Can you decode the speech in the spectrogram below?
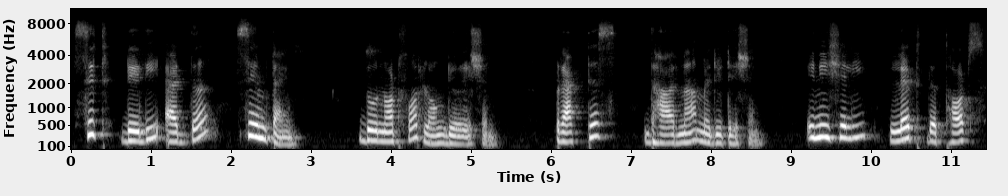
Sit daily at the same time, though not for long duration. Practice dharana meditation. Initially, let the thoughts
